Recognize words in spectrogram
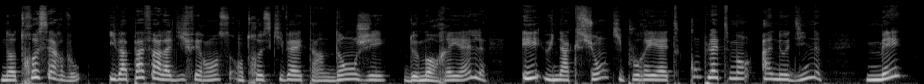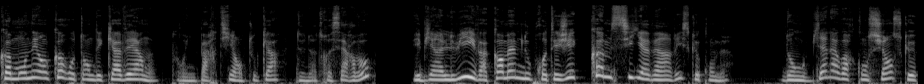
notre cerveau, il va pas faire la différence entre ce qui va être un danger de mort réelle et une action qui pourrait être complètement anodine, mais comme on est encore au temps des cavernes, pour une partie en tout cas de notre cerveau, eh bien lui, il va quand même nous protéger comme s'il y avait un risque qu'on meure. Donc bien avoir conscience que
